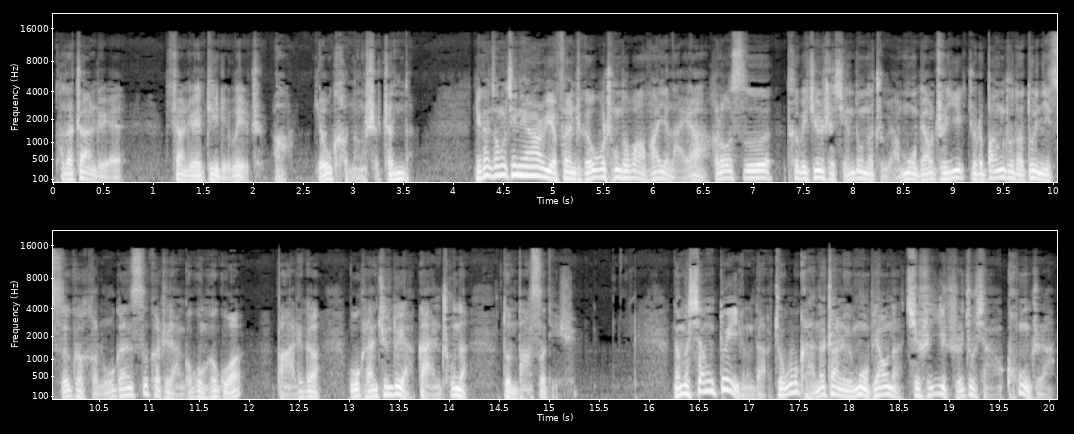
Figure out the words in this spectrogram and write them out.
它的战略、战略地理位置啊，有可能是真的。你看，从今年二月份这个乌冲突爆发以来啊，俄罗斯特别军事行动的主要目标之一就是帮助的顿涅茨克和卢甘斯克这两个共和国，把这个乌克兰军队啊赶出呢顿巴斯地区。那么相对应的，就乌克兰的战略目标呢，其实一直就想要控制啊，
